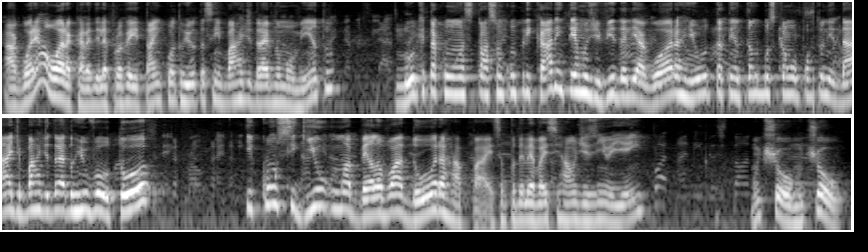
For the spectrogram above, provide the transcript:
Agora é a hora, cara, dele aproveitar enquanto o Ryu tá sem barra de drive no momento. Luke tá com uma situação complicada em termos de vida ali agora. Ryu tá tentando buscar uma oportunidade. Barra de drive do Ryu voltou. E conseguiu uma bela voadora, rapaz. Se eu poder levar esse roundzinho aí, hein? Muito show, muito show.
